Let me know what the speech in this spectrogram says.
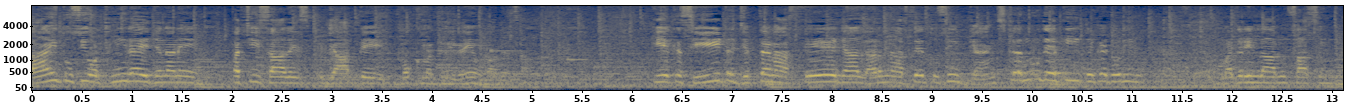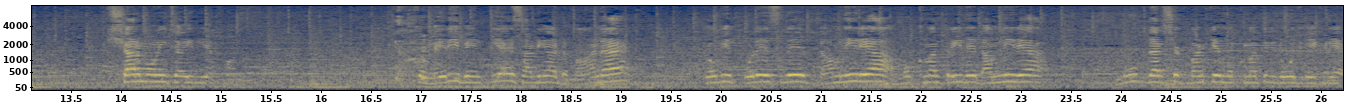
ਤਾਂ ਹੀ ਤੁਸੀਂ ਉੱਠ ਨਹੀਂ ਰਹੇ ਜਿਨ੍ਹਾਂ ਨੇ 25 ਸਾਲ ਇਸ ਪੰਜਾਬ ਦੇ ਮੁੱਖ ਮੰਤਰੀ ਰਹੇ ਹੋ, ਬਾਦਲ ਸਾਹਿਬ। ਕਿ ਇੱਕ ਸੀਟ ਜਿੱਤਣ ਵਾਸਤੇ ਜਾਂ ਲੜਨ ਵਾਸਤੇ ਤੁਸੀਂ ਗੈਂਗਸਟਰ ਨੂੰ ਦੇਤੀ ਟਿਕਟ ਉਹਦੀ ਮਦਰ ਇਨ ਲਾ ਨੂੰ ਸੱਸ ਸ਼ਰਮ ਆਉਣੀ ਚਾਹੀਦੀ ਹੈ ਤੁਹਾਨੂੰ। ਸੋ ਮੇਰੀ ਬੇਨਤੀ ਹੈ, ਇਹ ਸਾਡੀਆਂ ਡਿਮਾਂਡ ਹੈ, ਕਿਉਂਕਿ ਪੁਲਿਸ ਦੇ ਦਮ ਨਹੀਂ ਰਿਹਾ, ਮੁੱਖ ਮੰਤਰੀ ਦੇ ਦਮ ਨਹੀਂ ਰਿਹਾ। ਮੂਕ ਦਰਸ਼ਕ ਬਣ ਕੇ ਮੁੱਖ ਮੰਤਰੀ ਰੋਜ਼ ਵੇਖ ਰਿਹਾ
